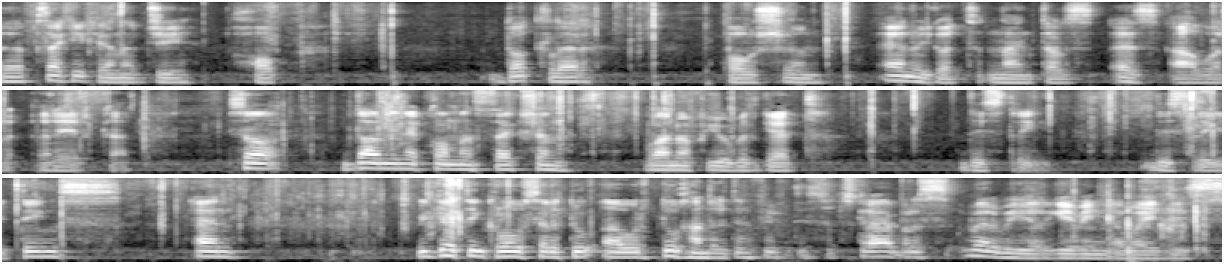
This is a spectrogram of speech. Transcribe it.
uh, Psychic Energy Hop Dottler Potion and we got Ninetales as our rare card. So down in the comment section one of you will get these three these three things and we're getting closer to our 250 subscribers where we are giving away this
